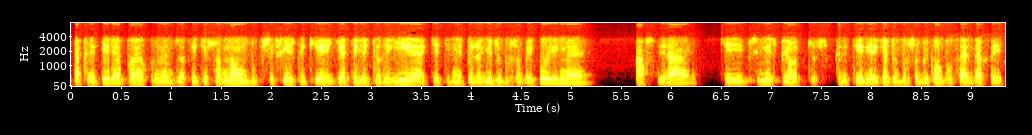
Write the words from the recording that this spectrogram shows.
τα κριτήρια που έχουν ενδοθεί και στο νόμο που ψηφίστηκε για τη λειτουργία και την επιλογή του προσωπικού είναι αυστηρά και υψηλής ποιότητας κριτήρια για τον προσωπικό που θα ενταχθεί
